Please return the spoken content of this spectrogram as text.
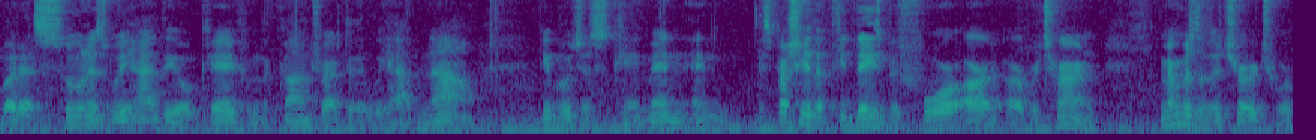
But as soon as we had the okay from the contractor that we have now, people just came in, and especially the few days before our, our return, members of the church were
